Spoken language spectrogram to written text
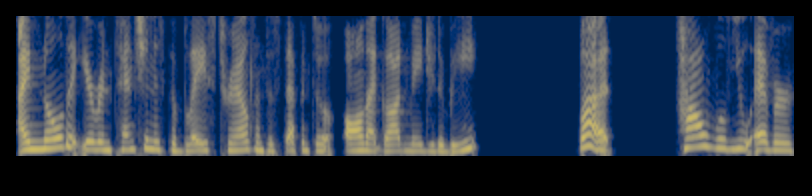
I know that your intention is to blaze trails and to step into all that God made you to be, but how will you ever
